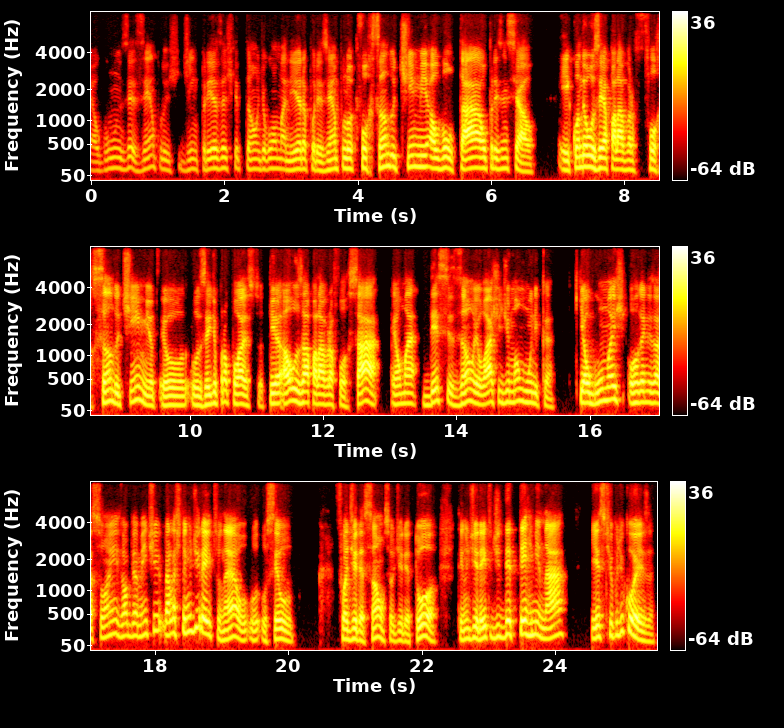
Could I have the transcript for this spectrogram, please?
alguns exemplos de empresas que estão, de alguma maneira, por exemplo, forçando o time ao voltar ao presencial. E quando eu usei a palavra forçando o time, eu usei de propósito, porque ao usar a palavra forçar, é uma decisão, eu acho, de mão única, que algumas organizações, obviamente, elas têm o direito, né? O, o seu, sua direção, seu diretor, tem o direito de determinar esse tipo de coisa.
